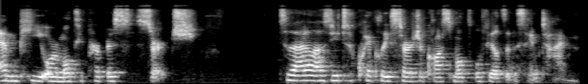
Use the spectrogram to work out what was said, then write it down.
MP or multi-purpose search. So that allows you to quickly search across multiple fields at the same time.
